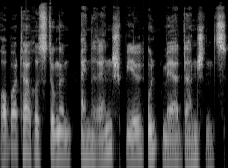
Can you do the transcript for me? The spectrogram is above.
Roboterrüstungen, ein Rennspiel und mehr Dungeons.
